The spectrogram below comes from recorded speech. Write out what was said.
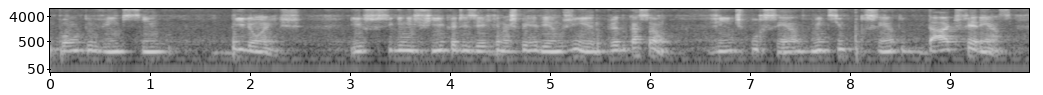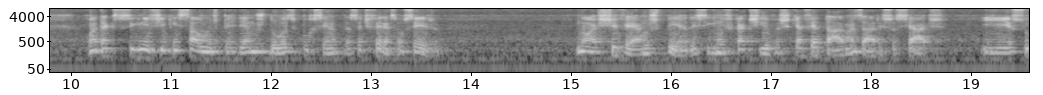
1,25 bilhões isso significa dizer que nós perdemos dinheiro para educação. 20%, 25% da diferença. Quanto é que isso significa em saúde? Perdemos 12% dessa diferença. Ou seja, nós tivemos perdas significativas que afetaram as áreas sociais. E isso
